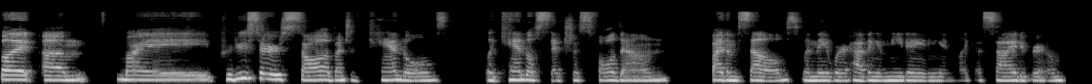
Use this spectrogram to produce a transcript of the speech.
but um, my producers saw a bunch of candles, like candlesticks, just fall down by themselves when they were having a meeting in like a side room.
